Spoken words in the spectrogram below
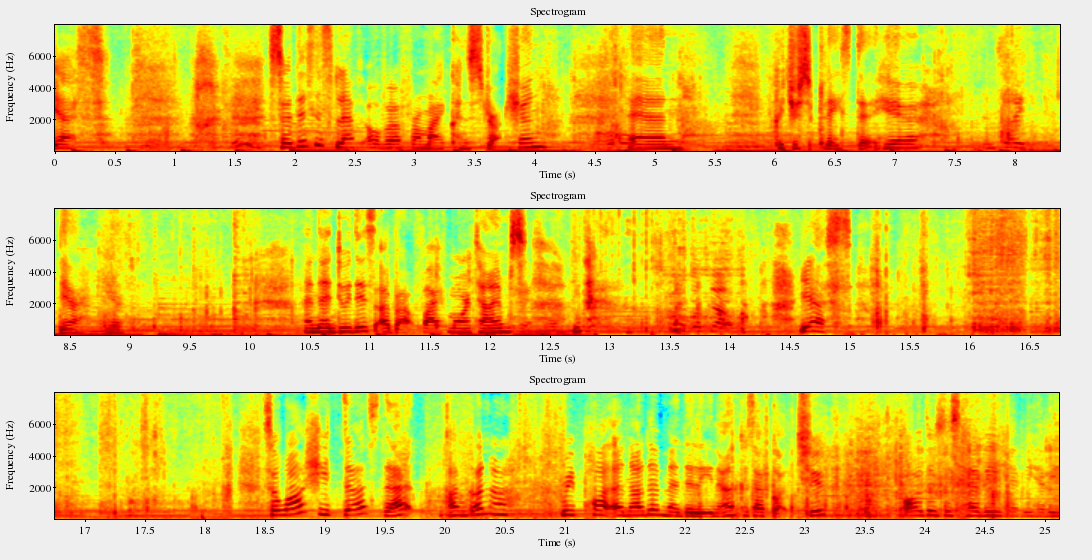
Yes. So this is left over from my construction, and you could just place it here. Inside. Yeah, here. And then do this about five more times. Yes. So while she does that, I'm gonna repot another Medinilla because I've got two. Oh, this is heavy, heavy, heavy.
